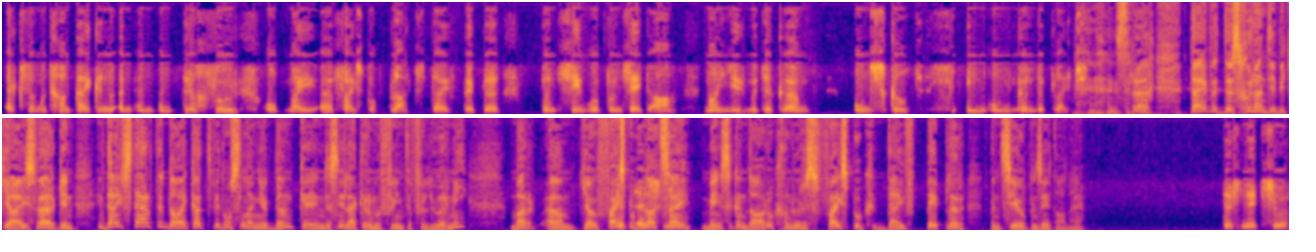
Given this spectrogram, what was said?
ek sou moet gaan kyk in in in, in terugvoer op my uh, Facebook bladsy duifpeppe.co.za maar hier moet ek um, onskuld en onkunde pleit. Dis reg. David, dis goed dat jy 'n bietjie huiswerk en en jy sterkte daai kat, weet ons sal aan jou dink en dis nie lekker om 'n vriend te verloor nie. Maar ehm um, jou Facebook bladsy, mense kan daar ook gaan loer is facebook.davepeppler.co.za, né? Dis net so.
